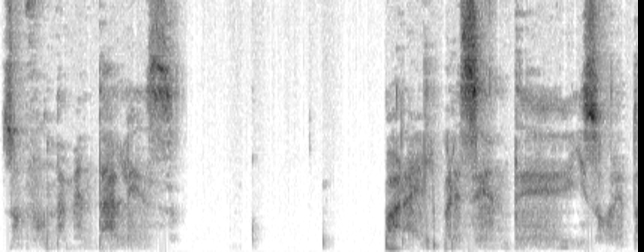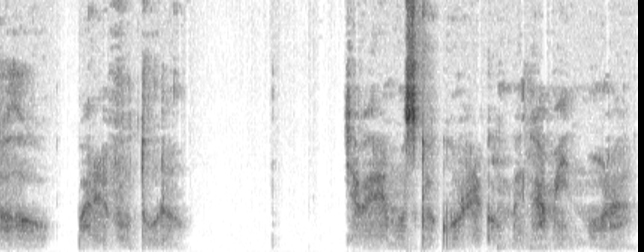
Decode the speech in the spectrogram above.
son fundamentales para el presente y sobre todo para el futuro. Ya veremos qué ocurre con Benjamín Mora.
